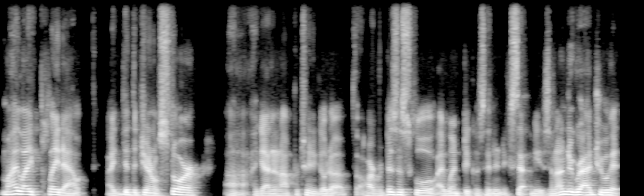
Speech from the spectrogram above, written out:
my life played out. I did the general store. Uh, I got an opportunity to go to the Harvard Business School. I went because they didn't accept me as an undergraduate.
